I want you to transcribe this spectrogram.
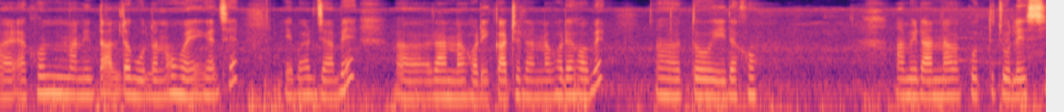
আর এখন মানে তালটা গোলানো হয়ে গেছে। এবার যাবে রান্নাঘরে, কাঠের রান্নাঘরে হবে। তো এই দেখো, আমি রান্না করতে চলে এসেছি।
